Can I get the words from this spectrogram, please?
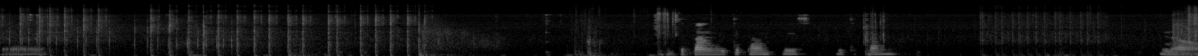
Okay. With the pan, with the pan, please. With the pan. No. Okay.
